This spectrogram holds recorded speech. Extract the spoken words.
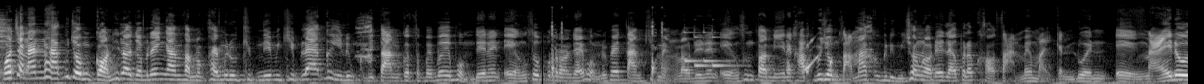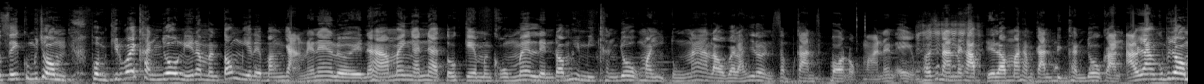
เพราะฉะนั้นนะฮะคุณผู้ชมก่อนที่เราจะไปเล่นงานสำหรับใครไม่ดูคลิปนี้เป็นคลิปแรกก็อย่าลืมกดติดตามกด subscribe ให้ผมด้วยนั่นเองซึ่งเป็นกำลังใจให้ผมด้วยเพื่อตามคลิปใหม่ของเราด้วยนั่นเอง ซึ่งตอนนี้นะครับคุณผู้ชมสามารถกดกระดิ่งที่ช่องเราได้แล้วเพื่อรับข่าวสารใหม่ๆกันด้วยนั่นเองไหนดูซิคุณผู้ชม ผมคิดว่าคันโยกนี้นะมันต้องมีอะไรบางอย่างแน่ๆเลยนะฮะไม่งั้นเนี่ยตัวเกมมันคงไม่เรนดอมให้มีคันโยกมาอยู่ตรงหน้าเราเวลาที่เราทำการสปอนออกมานั่นเอง เพราะฉะนั้นนะครับ เดี๋ยวเรามาทำการดึงคันโยกกัน เอาอย่างคุณผู้ชม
